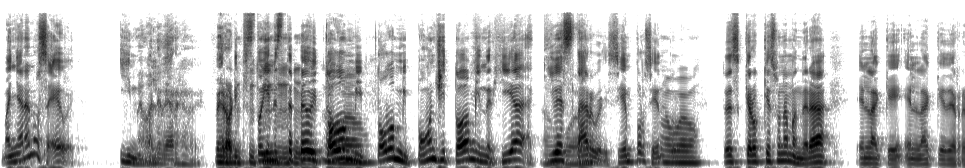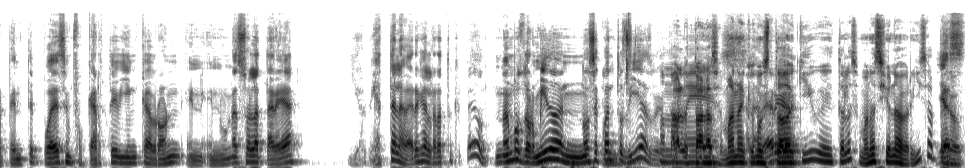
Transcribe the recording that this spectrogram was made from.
Mañana no sé, güey. Y me vale verga, güey. Pero ahorita estoy en este pedo y todo, mi, todo mi punch y toda mi energía aquí va a estar, güey. 100%. Ah, huevo. Entonces creo que es una manera en la que, en la que de repente puedes enfocarte bien cabrón en, en una sola tarea y olvídate a la verga el rato que pedo. No hemos dormido en no sé cuántos días, güey. No Toda, la- toda la semana que la hemos verga. estado aquí, güey. Toda la semana ha sido una vergüenza, pero...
